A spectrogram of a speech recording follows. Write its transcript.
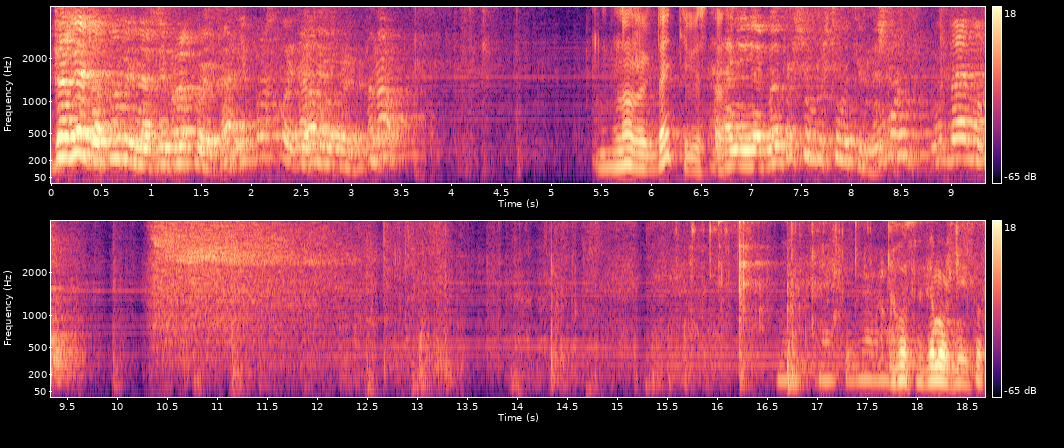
Даже этот смотри, наш не проходит, а? Не проходит. Я Она, говорю. она Ножик дать тебе, Стас? Они, я говорю, причем вы что вы ну, тянешь? может, ну дай ножик. Господи, можно и тут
